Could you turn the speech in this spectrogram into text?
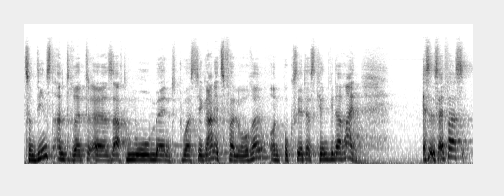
zum Dienstantritt äh, sagt, Moment, du hast hier gar nichts verloren und buxiert das Kind wieder rein. Es ist etwas,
